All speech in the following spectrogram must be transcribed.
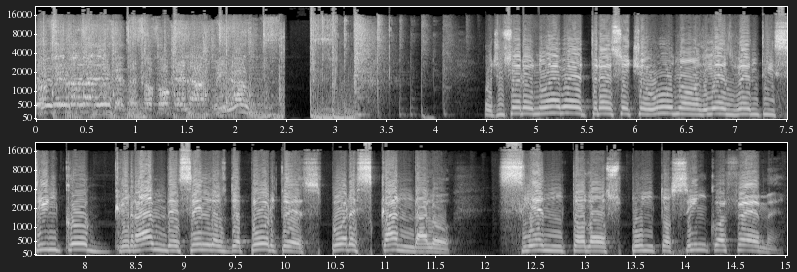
No quiero a nadie que me sofoque la vida. 809-381-1025, grandes en los deportes, por escándalo, 102.5 FM.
